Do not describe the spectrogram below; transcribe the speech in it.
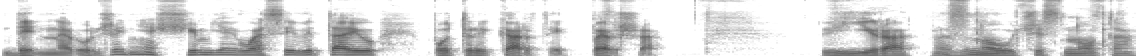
день народження, з чим я вас і вітаю. По три карти. Перша віра, знову чеснота,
